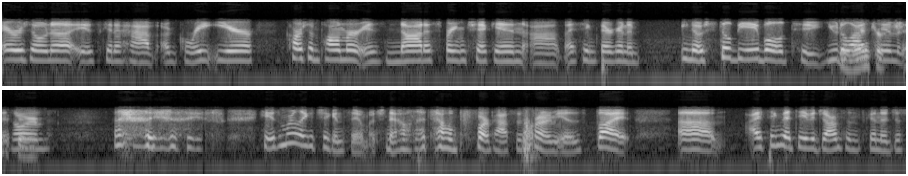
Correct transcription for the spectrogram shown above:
Arizona is going to have a great year. Carson Palmer is not a spring chicken. Um, I think they're going to, you know, still be able to utilize him and his arm. he's, he's more like a chicken sandwich now. That's how far past his prime he is. But um, I think that David Johnson's going to just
